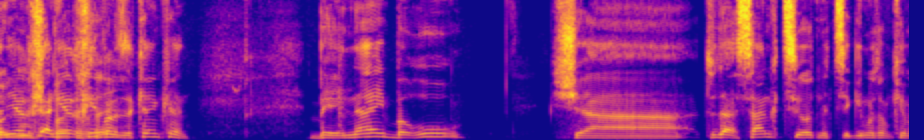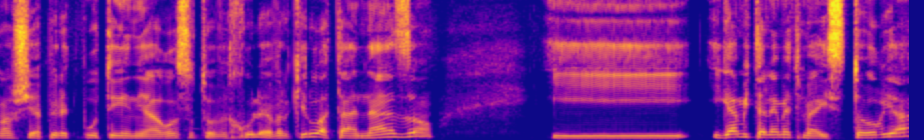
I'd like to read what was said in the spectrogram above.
אני משפט אני ארחיב. על זה, כן, כן. בעיניי ברור שה... אתה יודע, הסנקציות מציגים אותם כמשהו שיפיל את פוטין, יהרוס אותו וכולי, אבל כאילו הטענה הזו היא, היא גם מתעלמת מההיסטוריה,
